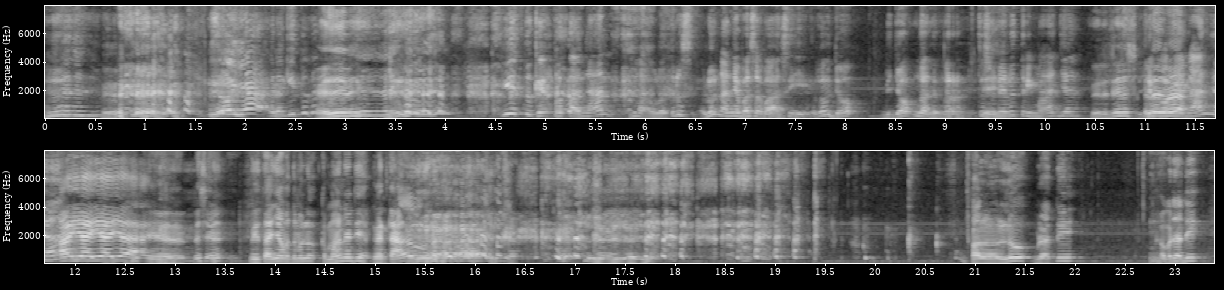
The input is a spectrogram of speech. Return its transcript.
Oh iya, udah gitu kan Gitu kayak pertanyaan Ya Allah, terus lu nanya basa-basi Lu jawab, dijawab nggak denger Terus Iya. udah lu terima aja Terus, Ya, ngapain nanya? ah iya iya iya Iya. terus eh, ditanya sama temen lu ke mana dia nggak tahu Iya iya iya kalau lu berarti apa tadi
